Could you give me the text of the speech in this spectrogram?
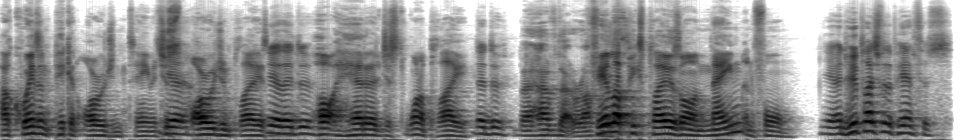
How Queensland pick an origin team. It's just Yeah. origin players. Yeah, they do. Hot headed, just want to play. They do. They have that rough. Fittler picks players on name and form. Yeah, and who plays for the Panthers?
